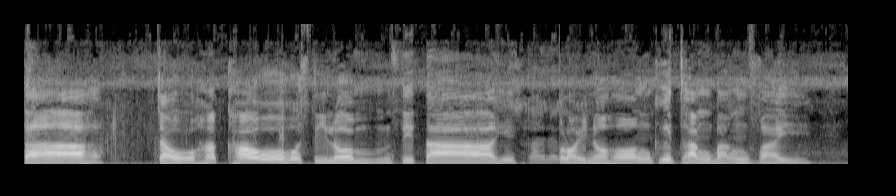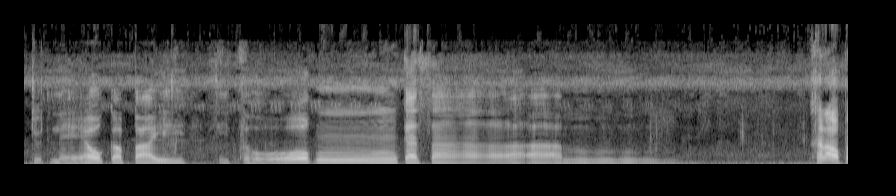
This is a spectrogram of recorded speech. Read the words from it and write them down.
สา เจ้าฮักเขาสิลมสิตาย ตายแล้วปล่อยน้องคือทางบังไฟ จุดแล้วก็ไป สิตกกระซามคันเอาไป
